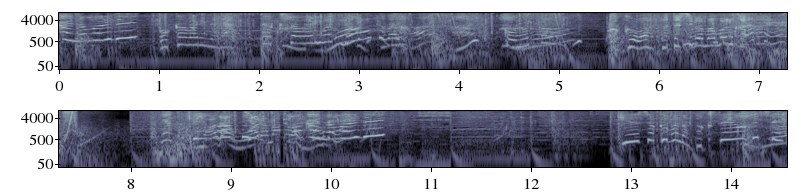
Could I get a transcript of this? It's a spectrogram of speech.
花丸ですおかわりならたくさんありますよはいこの通りここは私が守るから。だ終わらないわよ花丸です給食部の特製おせちです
